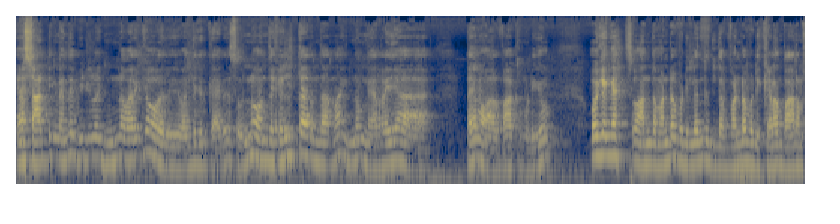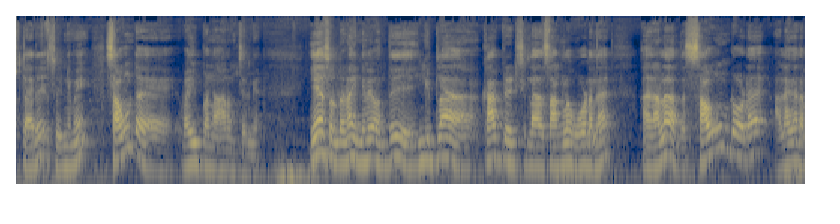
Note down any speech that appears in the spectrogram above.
ஏன்னா ஸ்டார்டிங்லேருந்து வீடியோவில் இன்ன வரைக்கும் அவர் வந்துருக்காரு ஸோ இன்னும் வந்து ஹெல்த்தாக இருந்தாருன்னா இன்னும் நிறையா டைம் அவர் பார்க்க முடியும். ஓகேங்க ஸோ அந்த மண்டபடியிலேருந்து இந்த மண்டபடி கிளம்ப ஆரம்பிச்சிட்டாரு. ஸோ இனிமேல் சவுண்டை வைப் பண்ண ஆரம்பிச்சிருங்க. ஏன் சொல்கிறேன்னா இனிமேல் வந்து இங்கிட்டலாம் காப்பிரைட்ஸ் இல்லாத சாங்லாம் ஓடலை. அதனால் அந்த சவுண்டோட அழகரை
